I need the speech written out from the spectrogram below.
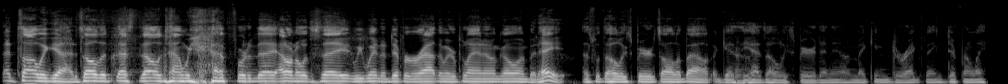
That's all we got. It's all the that's all the time we have for today. I don't know what to say. We went a different route than we were planning on going, but hey, that's what the Holy Spirit's all about. I guess He has the Holy Spirit in Him and make Him direct things differently.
